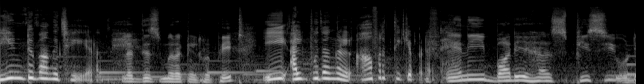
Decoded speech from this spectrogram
വീണ്ടും അങ്ങ് ചെയ്യണമേ Let this miracle repeat. ഈ അത്ഭുതങ്ങൾ ആവർത്തിക്കപ്പെടട്ടെ Anybody has PCOD,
